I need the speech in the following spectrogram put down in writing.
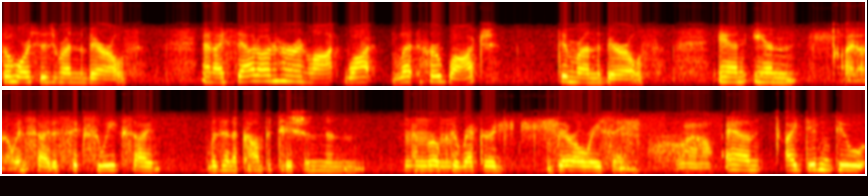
the horses run the barrels. And I sat on her and lot, wat, let her watch them run the barrels. And in, I don't know, inside of six weeks, I was in a competition and I broke the record barrel racing. Wow. And I didn't do,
